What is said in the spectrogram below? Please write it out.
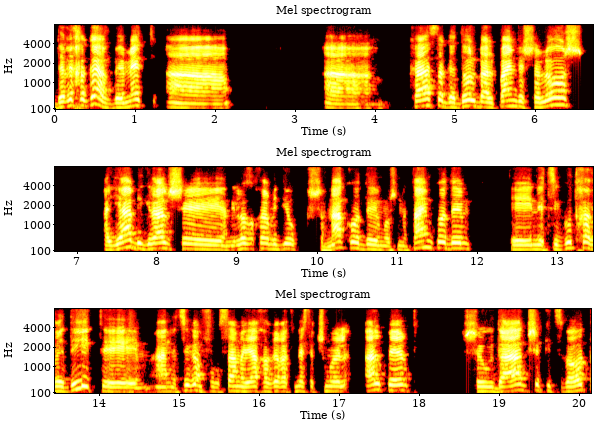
דרך אגב, באמת הכעס הגדול ב-2003 היה בגלל שאני לא זוכר בדיוק שנה קודם או שנתיים קודם, נציגות חרדית, אה, הנציג המפורסם היה חבר הכנסת שמואל אלפרט, שהוא דאג שקצבאות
